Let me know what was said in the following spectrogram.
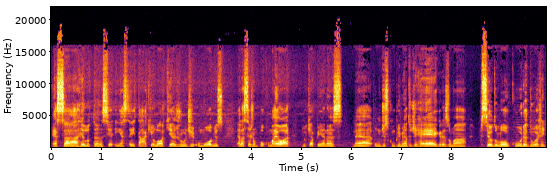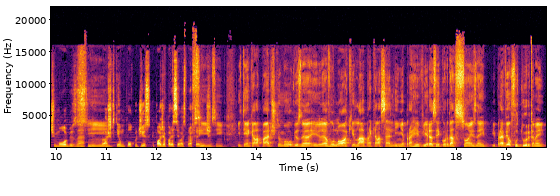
essa relutância em aceitar que o Loki ajude o Mobius, ela seja um pouco maior do que apenas né, um descumprimento de regras, uma pseudo-loucura do agente Mobius, né? Sim. Eu acho que tem um pouco disso que pode aparecer mais pra frente. Sim, sim. E tem aquela parte que o Mobius, né, ele leva o Loki lá para aquela salinha para rever as recordações, né, e para ver o futuro também.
